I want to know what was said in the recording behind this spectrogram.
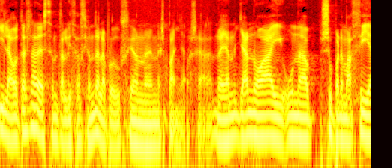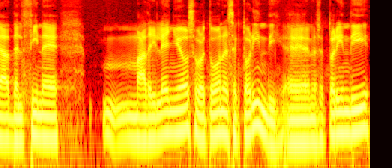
Y la otra es la descentralización de la producción en España. O sea, ya, no hay una supremacía del cine madrileño, sobre todo en el sector indie. Eh, en el sector indie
